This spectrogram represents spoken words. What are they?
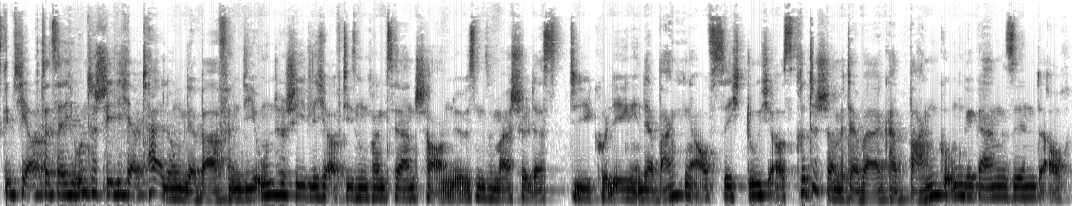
Es gibt hier auch tatsächlich unterschiedliche Abteilungen der BaFin, die unterschiedlich auf diesen Konzern schauen. Wir wissen zum Beispiel, dass die Kollegen in der Bankenaufsicht durchaus kritischer mit der Wirecard Bank umgegangen sind, auch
